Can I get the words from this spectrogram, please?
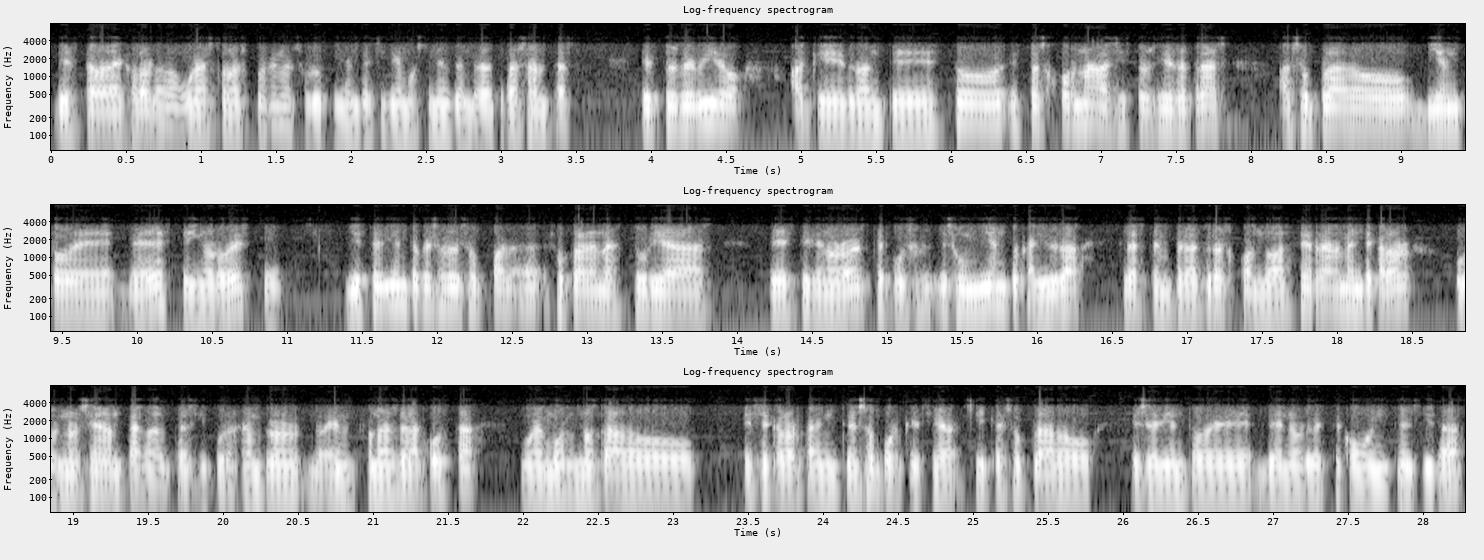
de esta hora de calor en algunas zonas, porque en el suroccidente sí que hemos tenido temperaturas altas. Esto es debido a que durante esto, estas jornadas y estos días atrás ha soplado viento de, este y noroeste Y este viento que suele soplar en Asturias de este y de noroeste, pues es un viento que ayuda que las temperaturas cuando hace realmente calor, pues no sean tan altas. Y por ejemplo, en zonas de la costa no hemos notado ese calor tan intenso porque sí, que ha soplado ese viento de, nordeste con intensidad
